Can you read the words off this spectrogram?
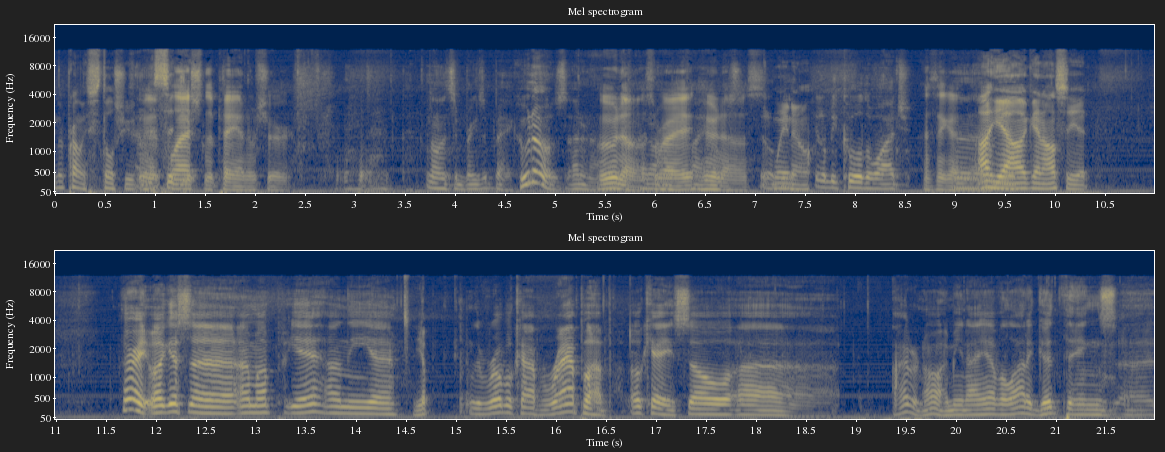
They're probably still I shooting. mean, it. it's flash in the pan, I'm sure. No, this brings it back. Who knows? I don't know. Who knows, don't right? Who hopes. knows? It'll We be- know. It'll be cool to watch. I think I Uh, know. Oh yeah. Again, I'll see it. All right. Well, I guess uh, I'm up. Yeah, on the uh, Yep. the RoboCop wrap up. Okay, so uh, I don't know. I mean, I have a lot of good things uh,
